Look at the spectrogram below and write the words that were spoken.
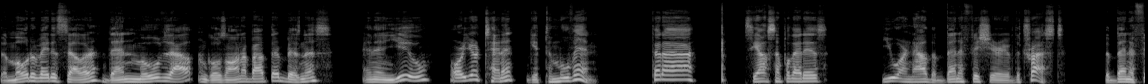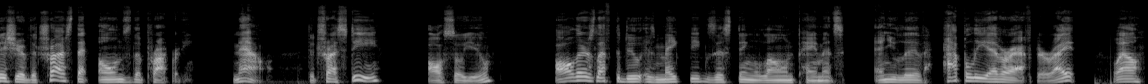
The motivated seller then moves out and goes on about their business, and then you or your tenant get to move in. Ta da! See how simple that is? You are now the beneficiary of the trust, the beneficiary of the trust that owns the property. Now, the trustee, also you, all there's left to do is make the existing loan payments and you live happily ever after, right? Well,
